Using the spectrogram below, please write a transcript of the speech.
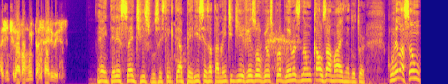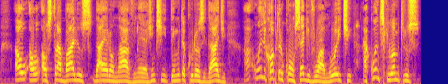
a gente leva muito a sério isso. É interessante isso. Vocês têm que ter a perícia exatamente de resolver os problemas e não causar mais, né, doutor? Com relação ao, ao, aos trabalhos da aeronave, né? A gente tem muita curiosidade. Um helicóptero consegue voar à noite? A quantos quilômetros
